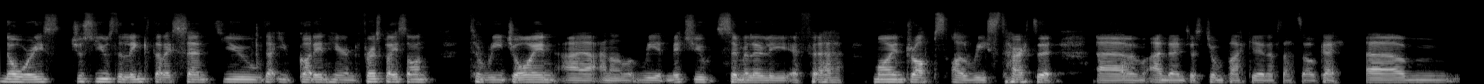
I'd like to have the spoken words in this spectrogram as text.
no worries. Just use the link that I sent you that you got in here in the first place on to rejoin, uh, and I'll readmit you. Similarly, if uh, mine drops, I'll restart it um, and then just jump back in if that's okay. Um,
